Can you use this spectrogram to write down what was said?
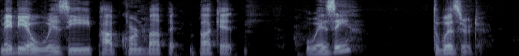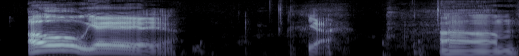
maybe a Wizzy popcorn bucket. Bucket. Wizzy? The wizard. Oh, yeah, yeah, yeah, yeah. Yeah. Um.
